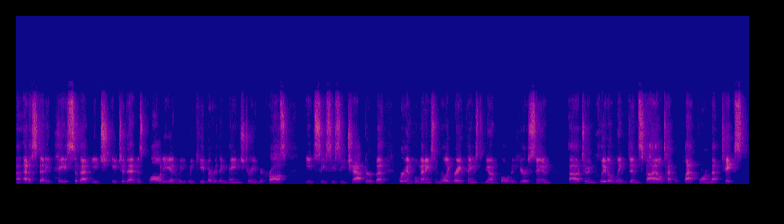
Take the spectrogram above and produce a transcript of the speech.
at a steady pace so that each each event is quality, and we, we keep everything mainstreamed across each CCC chapter. But we're implementing some really great things to be unfolded here soon. Uh, to include a LinkedIn style type of platform that takes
